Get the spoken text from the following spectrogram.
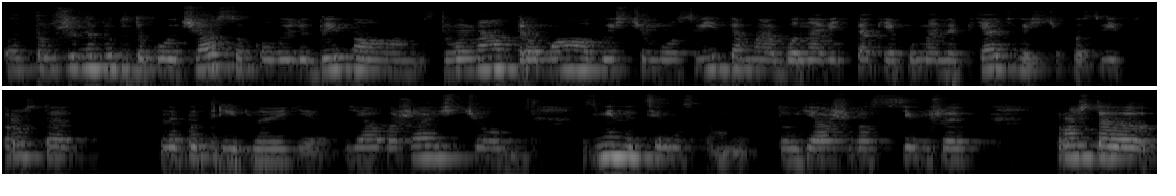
е, то вже не буде такого часу, коли людина з двома трьома вищими освітами, або навіть так, як у мене п'ять вищих освіт, просто непотрібною є. Я вважаю, що зміни ці не стануть. То я ж вас всіх вже просто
